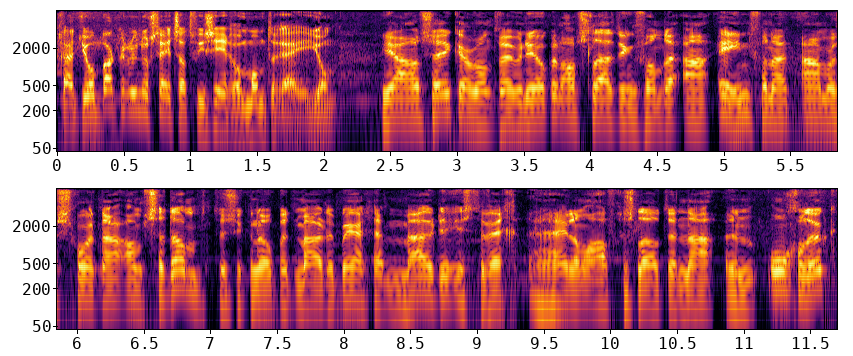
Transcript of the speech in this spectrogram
Gaat Jon Bakker u nog steeds adviseren om om te rijden, Jon? Ja, zeker, want we hebben nu ook een afsluiting van de A1 vanuit Amersfoort naar Amsterdam. Tussen knoop het Muidenberg en Muiden is de weg helemaal afgesloten na een ongeluk.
